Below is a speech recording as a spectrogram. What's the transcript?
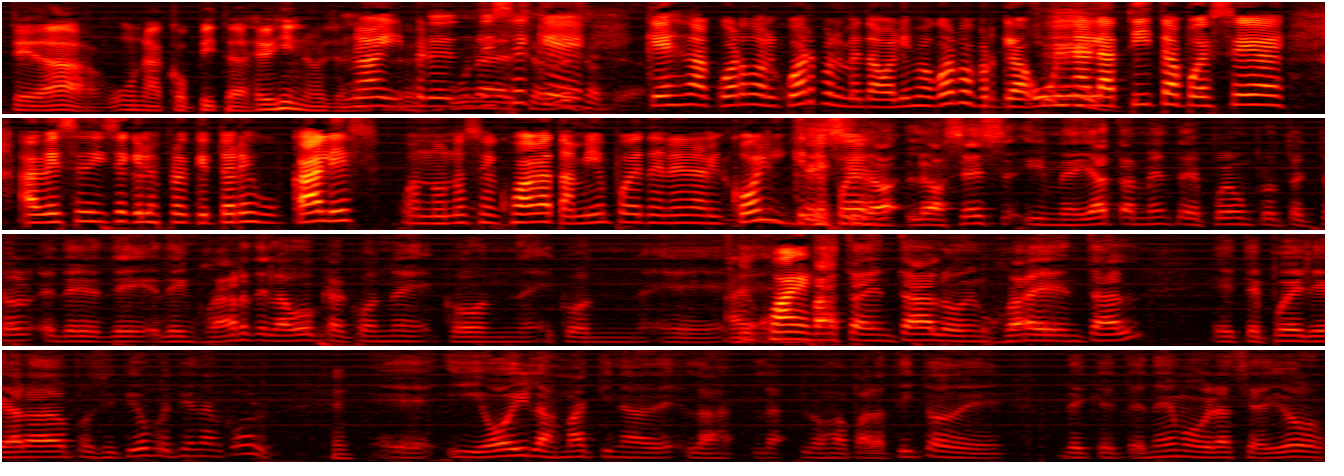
te da una copita de vino ya. No hay, pero Una dice que, que es de acuerdo al cuerpo, el metabolismo del cuerpo, porque Sí. una latita puede ser, a veces dice que los protectores bucales, cuando uno se enjuaga, también puede tener alcohol y que Sí, te si puede... lo, lo haces inmediatamente después de un protector de, de, de enjuagarte la boca con, eh, con, eh, con eh, pasta dental o enjuague dental, eh, te puede llegar a dar positivo porque tiene alcohol. Sí. Eh, y hoy las máquinas, de, la- la- los aparatitos de, de que tenemos, gracias a Dios,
